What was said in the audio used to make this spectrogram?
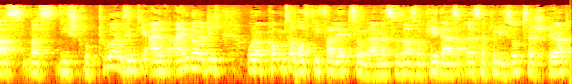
was, was die Strukturen sind, die eindeutig oder kommt es auch auf die Verletzungen an, dass du sagst, okay, da ist alles natürlich so zerstört,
